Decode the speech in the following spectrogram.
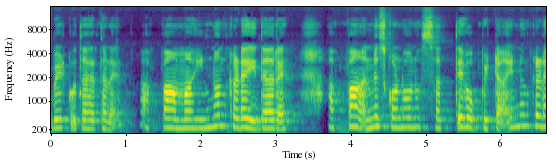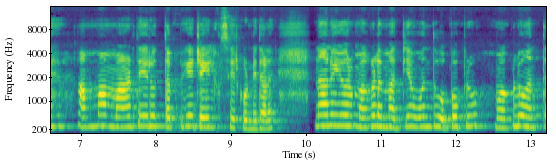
ಬೇಡ್ಕೋತಾ ಇರ್ತಾಳೆ. ಅಪ್ಪ, ಅಮ್ಮ ಇನ್ನೊಂದು ಕಡೆ ಇದ್ದಾರೆ. ಅಪ್ಪ ಅನ್ನಿಸ್ಕೊಂಡವನು ಸತ್ತೇ ಹೋಗ್ಬಿಟ್ಟ. ಇನ್ನೊಂದು ಕಡೆ ಅಮ್ಮ ಮಾಡದೇ ಇರೋ ತಪ್ಪಿಗೆ ಜೈಲಿಗೆ ಸೇರಿಕೊಂಡಿದ್ದಾಳೆ. ನಾನು ಇವ್ರ ಮಗಳ ಮಧ್ಯೆ ಒಂದು ಒಬ್ಬೊಬ್ಬರು ಮಗಳು ಅಂತ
